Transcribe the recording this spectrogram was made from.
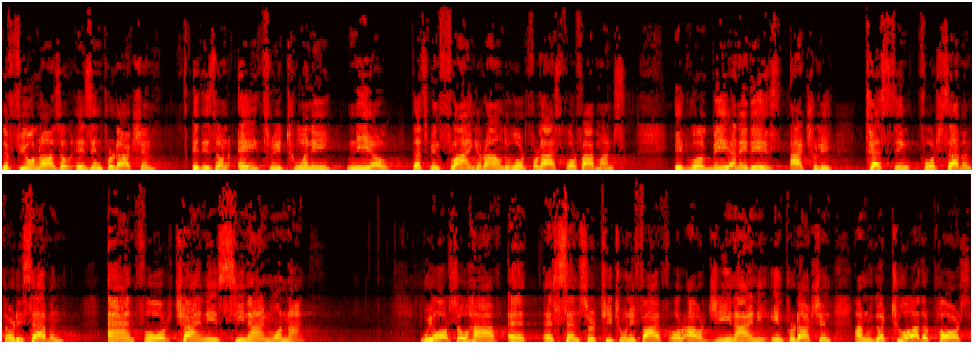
the fuel nozzle is in production. It is on A320 Neo that's been flying around the world for the last four or five months. It will be, and it is actually testing for 737 and for Chinese C919. We also have a, a, sensor T25 for our GE90 in production, and we got two other parts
